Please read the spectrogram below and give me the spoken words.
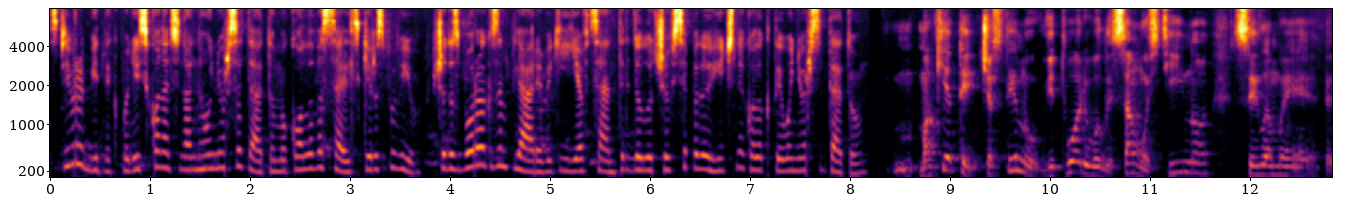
Співробітник Поліського національного університету Микола Весельський розповів, що до збору екземплярів, які є в центрі, долучився педагогічний колектив університету. Макети частину відтворювали самостійно силами е,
